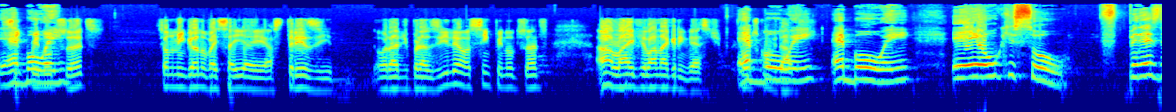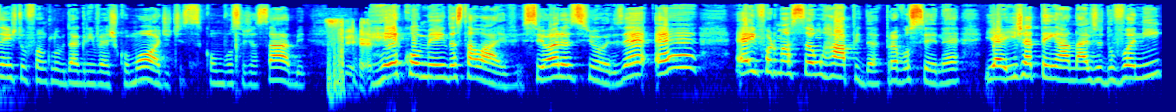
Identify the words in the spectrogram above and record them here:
É cinco boa, minutos hein? antes. Se eu não me engano, vai sair às 13 horário de Brasília, cinco minutos antes, a live lá na Greenvest. É boa, hein? É boa, hein? Eu que sou presidente do fã-clube da Greenvest Commodities, como você já sabe, certo. recomendo esta live. Senhoras e senhores, é, é, é informação rápida para você, né? E aí já tem a análise do Vanin,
